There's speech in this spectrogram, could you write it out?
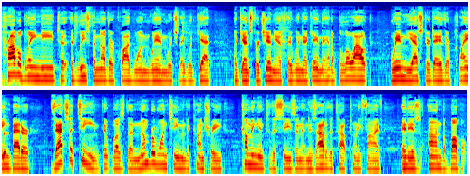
probably need to at least another quad one win, which they would get against Virginia if they win that game. They had a blowout win yesterday. They're playing better. That's a team that was the number one team in the country coming into the season and is out of the top 25 and is on the bubble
